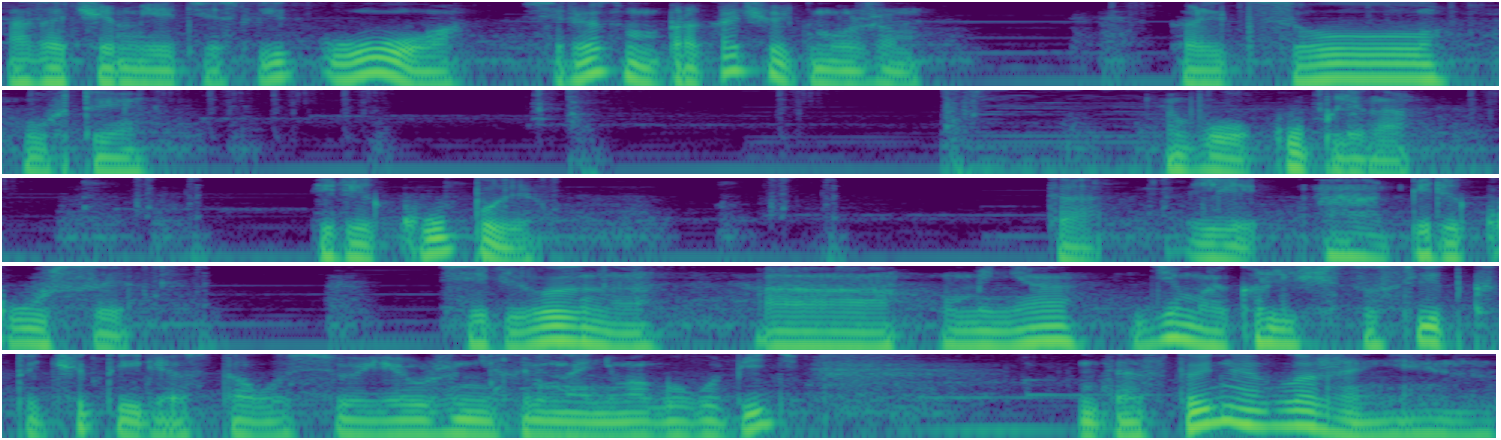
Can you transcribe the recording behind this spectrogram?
А зачем я эти слит... О, серьезно, мы прокачивать можем? Кольцо... Ух ты. Во, куплено. Перекупы. Так, или... А, перекусы. Серьезно? А у меня... Где мое количество слитков-то? 4 осталось. Все, я уже ни хрена не могу купить. Достойное вложение.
